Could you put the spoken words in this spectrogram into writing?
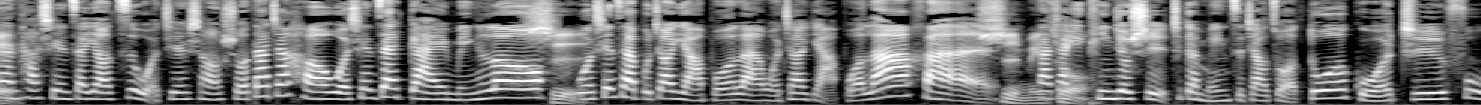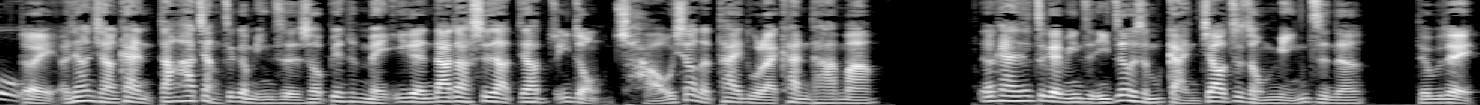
但他现在要自我介绍说：“大家好，我现在改名喽，是我现在不叫亚伯兰，我叫亚伯拉罕。”是没错，大家一听就是这个名字叫做多国之父。对，而且你想想看，当他讲这个名字的时候，变成每一个人大家都是要要一种嘲笑的态度来看他吗？要看是这个名字，你这为什么敢叫这种名字呢？对不对？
